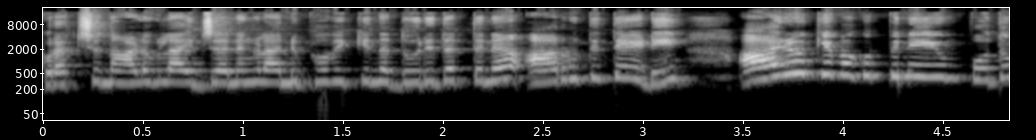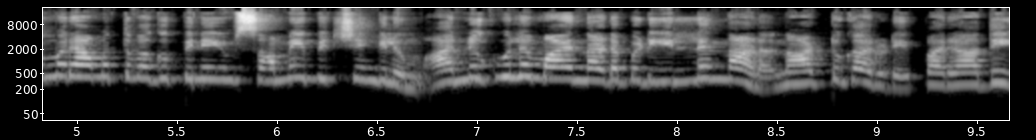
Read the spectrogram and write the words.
കുറച്ചു നാളുകളായി ജനങ്ങൾ അനുഭവിക്കുന്ന ദുരിതത്തിന് അറുതി തേടി ആരോഗ്യ വകുപ്പിനെയും പൊതുമരാമത്ത് വകുപ്പിനെയും സമീപിച്ചെങ്കിലും അനുകൂലമായ നടപടിയില്ലെന്നാണ് നാട്ടുകാരുടെ പരാതി.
